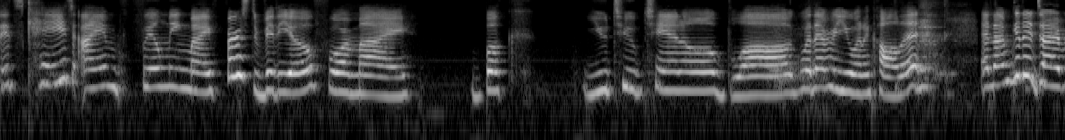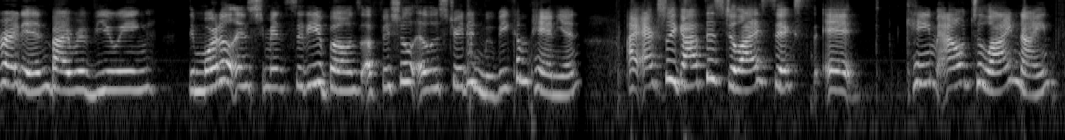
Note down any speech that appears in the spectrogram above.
it's Kate. I am filming my first video for my book YouTube channel, blog, whatever you want to call it. And I'm going to dive right in by reviewing the Mortal Instruments City of Bones official illustrated movie companion. I actually got this July 6th. It came out July 9th.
